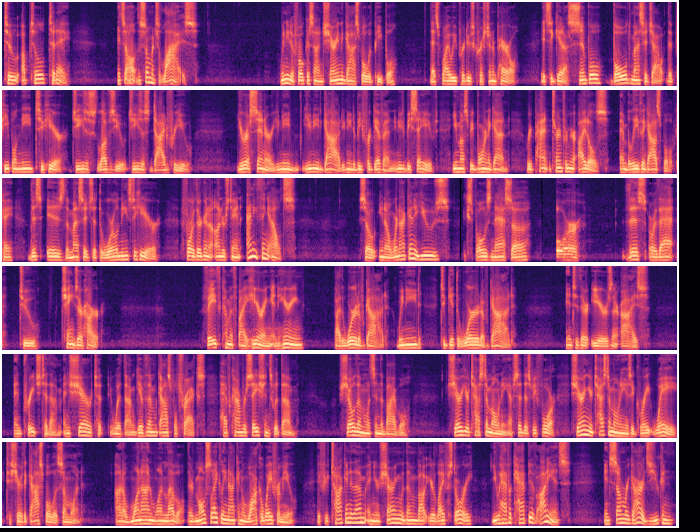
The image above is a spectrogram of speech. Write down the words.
to up till today. It's all, there's so much lies. We need to focus on sharing the gospel with people. That's why we produce Christian apparel. It's to get a simple, bold message out that people need to hear. Jesus loves you. Jesus died for you. You're a sinner. You need you need God. You need to be forgiven. You need to be saved. You must be born again. Repent turn from your idols and believe the gospel, okay? This is the message that the world needs to hear before they're going to understand anything else. So, you know, we're not going to use expose NASA or this or that to change their heart. Faith cometh by hearing, and hearing by the Word of God. We need to get the Word of God into their ears and their eyes and preach to them and share to, with them. Give them gospel tracts. Have conversations with them. Show them what's in the Bible. Share your testimony. I've said this before. Sharing your testimony is a great way to share the gospel with someone on a one on one level. They're most likely not going to walk away from you. If you're talking to them and you're sharing with them about your life story, you have a captive audience. In some regards, you can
